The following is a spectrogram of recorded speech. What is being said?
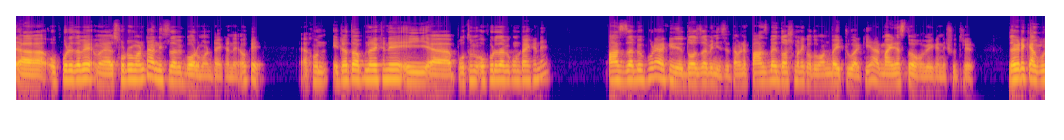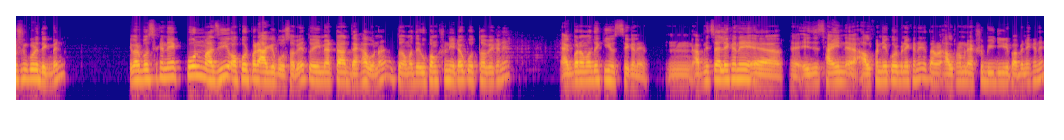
উপরে যাবে ছোট মানটা আর নিচে যাবে বড় মানটা এখানে ওকে এখন এটা তো আপনার এখানে এই প্রথমে উপরে যাবে কোনটা এখানে? পাঁচ যাবে উপরে আর কি দশ যাবে নিচে। তার মানে পাঁচ বাই দশ মানে কত? ওয়ান বাই টু আর কি আর মাইনাস তো হবে এখানে সূত্রের। যাক এটা ক্যালকুলেশন করে দেখবেন। এবার বলছে এখানে কোন মাঝি অপর পারে আগে পৌঁছাবে তো এই ম্যাটটা আর দেখাবো না। তো আমাদের উপাংশ নিয়ে এটাও করতে হবে এখানে। একবার আমাদের কি হচ্ছে এখানে? আপনি চাইলে এখানে হ্যাঁ, এই যে সাইন আলফা নিয়ে করবেন এখানে। তার আলফা মানে একশো বিশ ডিগ্রি পাবেন এখানে।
